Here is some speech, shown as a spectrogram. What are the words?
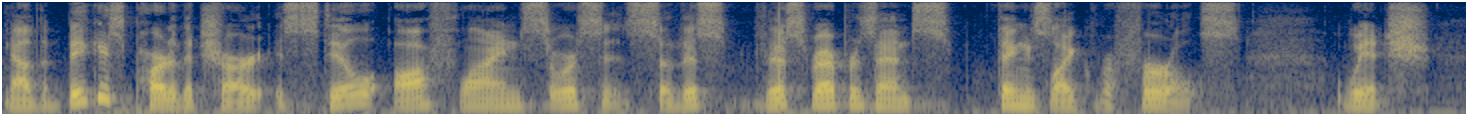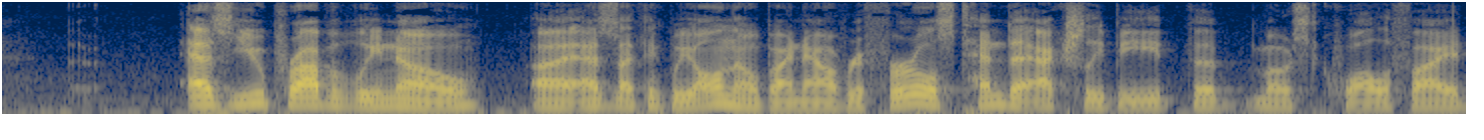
Now, the biggest part of the chart is still offline sources. So this this represents things like referrals, which, as you probably know, uh, as I think we all know by now, referrals tend to actually be the most qualified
